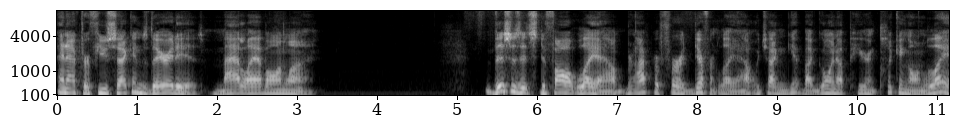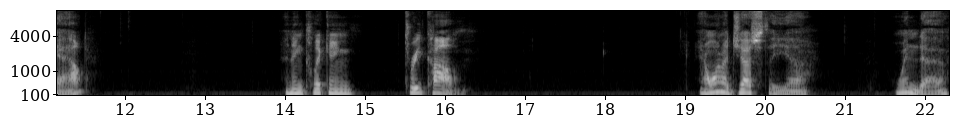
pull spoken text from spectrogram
And after a few seconds, there it is, MATLAB Online. This is its default layout, but I prefer a different layout, which I can get by going up here and clicking on Layout, and then clicking three column. And I want to adjust the uh, window.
